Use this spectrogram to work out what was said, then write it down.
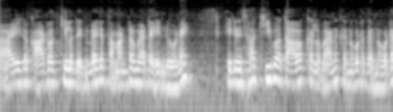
ඒක කාටවත් කියලා දෙන්න බෑ. ඒක Tamanටම වැටෙන්න ඕනේ. ඒක නිසා කීපවතාවක් කරලා බලන්න කරනකොට කරනකොට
